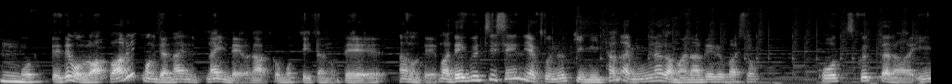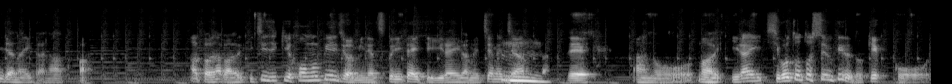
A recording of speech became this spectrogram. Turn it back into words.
思って、でもわ悪いもんじゃないないんだよなと思っていたので、なので、まあ、出口戦略抜きに、ただみんなが学べる場所を作ったらいいんじゃないかなとか。あとはなんか一時期ホームページをみんな作りたいっていう依頼がめちゃめちゃあったので、あのまあ、依頼仕事として受けると結構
